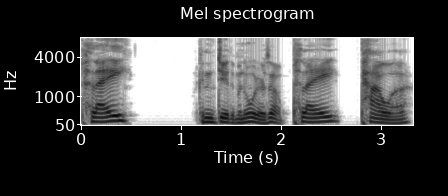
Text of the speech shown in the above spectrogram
Play, I can do them in order as well. Play, power,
